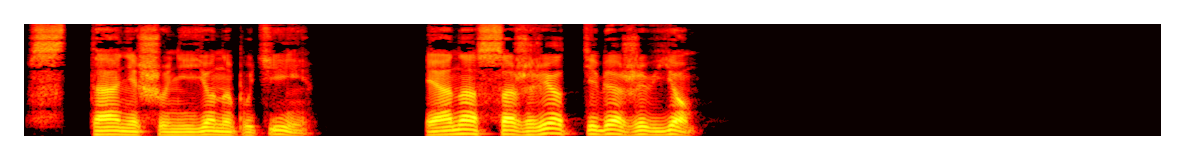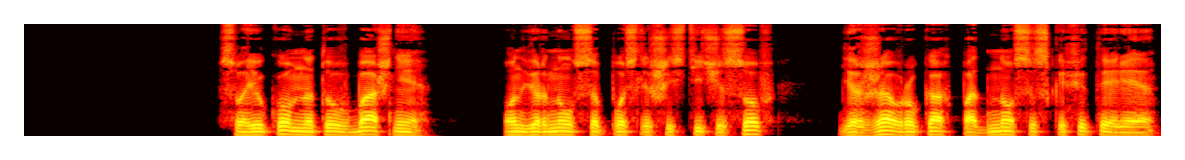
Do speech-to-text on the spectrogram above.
«Встанешь у нее на пути, и она сожрет тебя живьем. В свою комнату в башне он вернулся после шести часов, держа в руках поднос из кафетерия.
